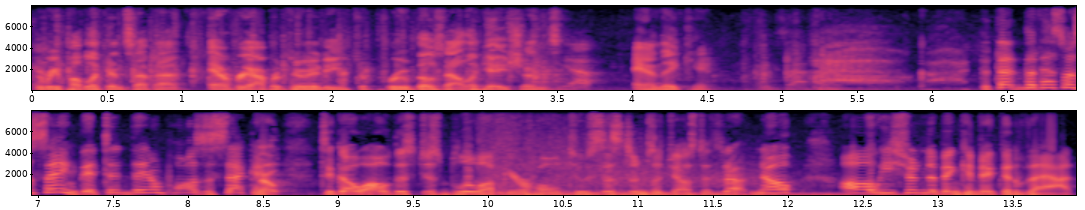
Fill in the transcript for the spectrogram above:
The Republicans have had every opportunity to prove those allegations, Yep. and they can't. Exactly. But that, but that's what I'm saying. They, they don't pause a second Nope. to go, oh, this just blew up your whole two systems of justice. No, nope. Oh, he shouldn't have been convicted of that.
